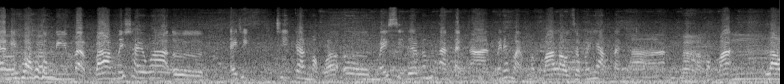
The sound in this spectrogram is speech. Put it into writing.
อันนี้บอกตรงนี้แบบว่าไม่ใช่ว่าเออไอ้ที่ที่การบอกว่าเออไม่ซีเรียสเรื่องการแต่งงาน ไม่ได้หมายความว่าเราจะไม่อยากแต่งงานหมายความว่าเรา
